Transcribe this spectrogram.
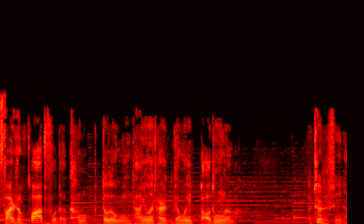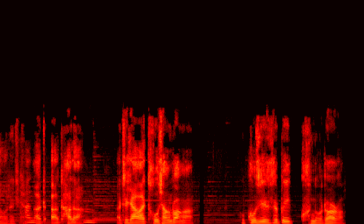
凡是挖土的坑都有名堂，因为它是人为凿洞的嘛。这是谁的？我的天！啊啊，他的。嗯。啊，这家伙还投降状啊！我估计是被捆到这儿了。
